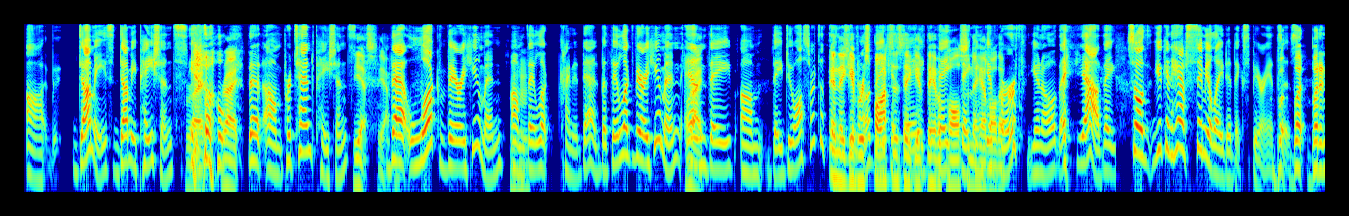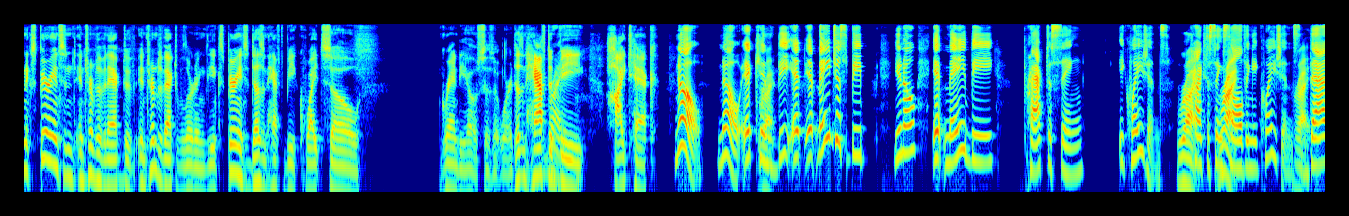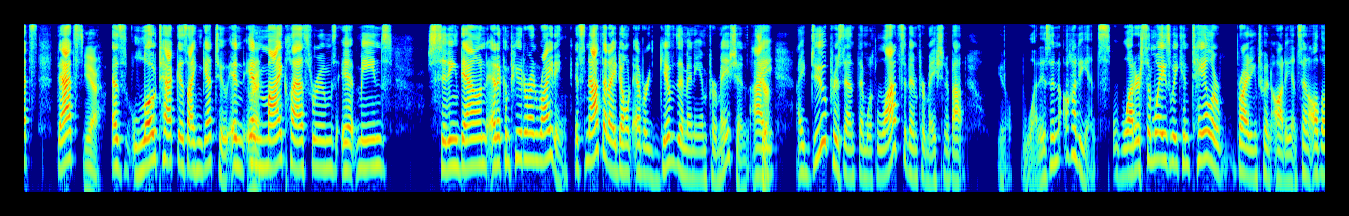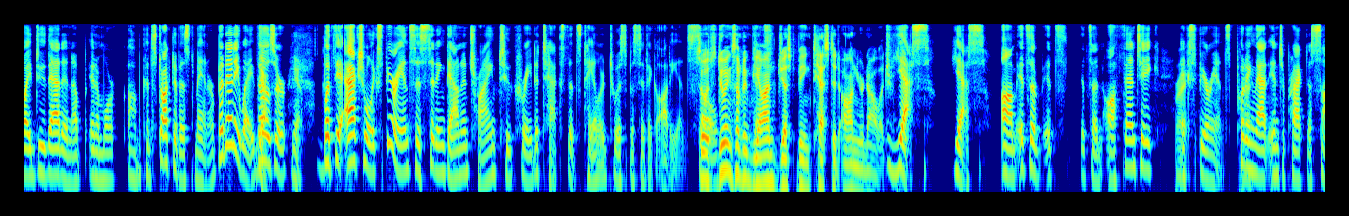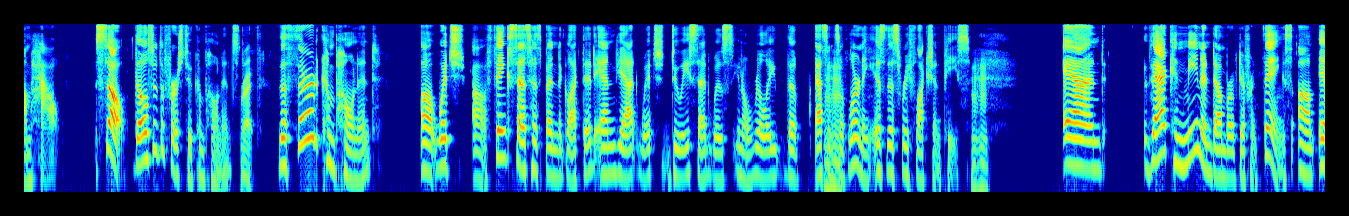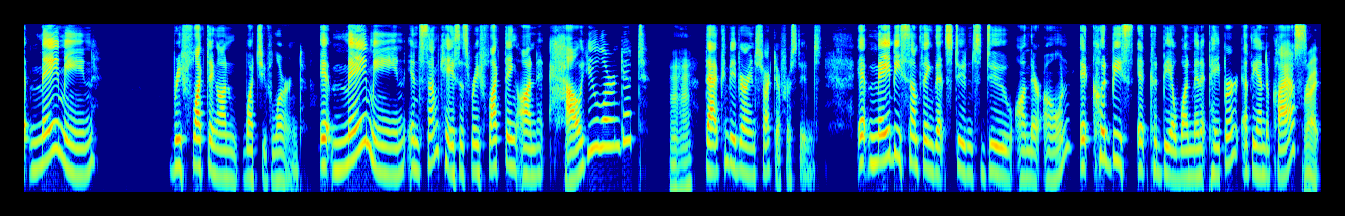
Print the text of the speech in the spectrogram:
uh, dummies, dummy patients, you Right. know, Right. that um, pretend patients Yes. Yeah. that look very human. Um, Mhm. They look kind of dead, but they look very human, and Right. they um, they do all sorts of things. And they give know. responses, they give- they have a pulse, and they can have give all that. birth. You know, they yeah they so you can have simulated experiences. But but but an experience in, in terms of an active in terms of active learning, the experience doesn't have to be quite so grandiose, as it were. It doesn't have to Right. be high tech. No, no, it can Right. be. It it may just be, you know, it may be practicing equations, Right. practicing right. solving equations. Right. That's that's Yeah. as low tech as I can get to. In in Right. my classrooms, it means sitting down at a computer and writing. It's not that I don't ever give them any information. Sure. I I do present them with lots of information about you know, what is an audience? What are some ways we can tailor writing to an audience? And although I do that in a in a more um, constructivist manner, but anyway, those are. yeah. But the actual experience is sitting down and trying to create a text that's tailored to a specific audience. So, it's doing something beyond just being tested on your knowledge. Yes, yes. Um, it's a it's it's an authentic Right. experience. Putting that into practice somehow. So those are the first two components. Right. The third component, uh, which uh, Fink says has been neglected, and yet which Dewey said was, you know, really the essence Mhm. of learning, is this reflection piece. Mhm. And that can mean a number of different things. Um, it may mean reflecting on what you've learned. It may mean, in some cases, reflecting on how you learned it. Mm-hmm. That can be very instructive for students. It may be something that students do on their own. It could be it could be a 1-minute paper at the end of class. Right.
